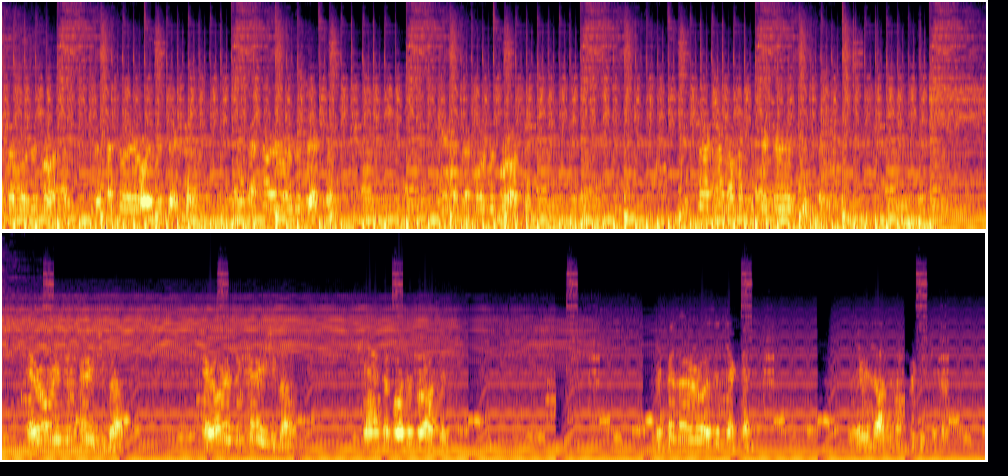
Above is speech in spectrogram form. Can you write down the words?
Canada was the. The central error is. The central error is detected. Was the. Destruction of the detector system. Error is incorrigible. Error is incorrigible. Canada was the. The federal error detected. The result is unpredictable.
